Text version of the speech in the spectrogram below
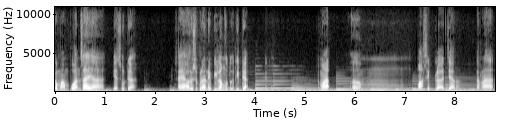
kemampuan saya ya sudah. Saya harus berani bilang untuk tidak gitu. Cuma um, masih belajar karena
